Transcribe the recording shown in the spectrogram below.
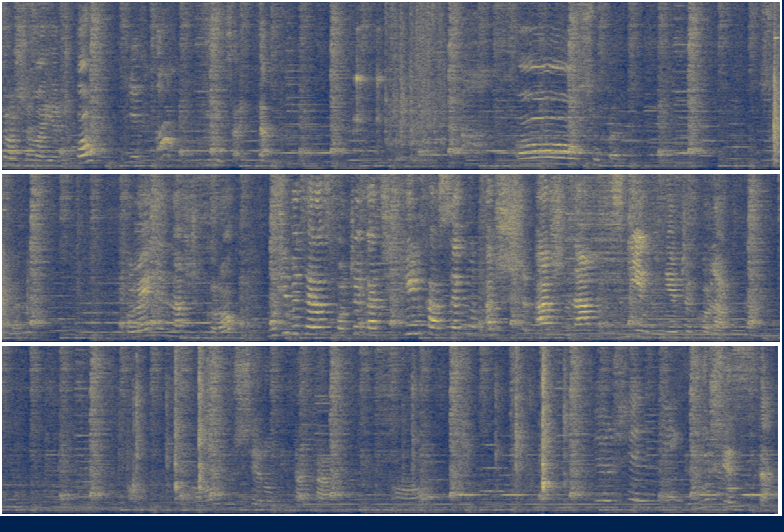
Proszę Majeczko, Wszystko? wrzucaj, tak. O. Super. Nasz krok. Musimy teraz poczekać kilka sekund, aż, aż nam zmięknie czekoladka. O, już się robi taka. O, Już się już jest tak.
